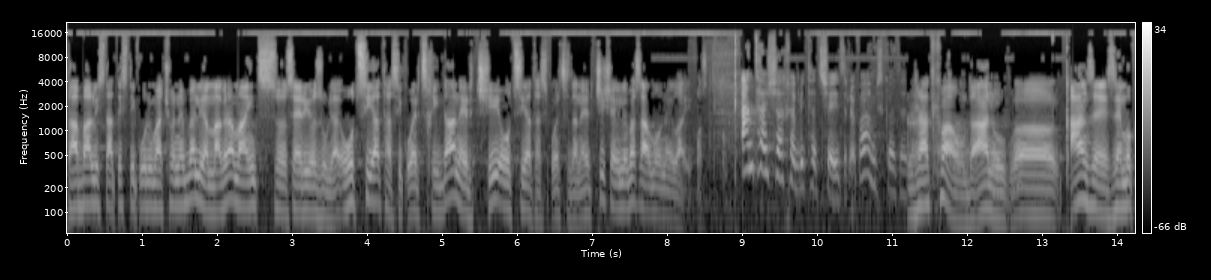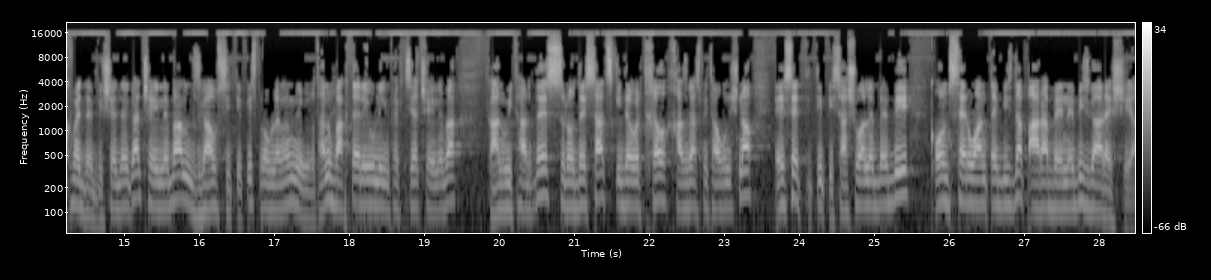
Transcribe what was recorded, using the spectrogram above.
დაბალი სტატისტიკური მაჩვენებელია, მაგრამ აინც სერიოზულია. 20000 კვერცხიდან ერთში, 20000 კვერცხიდან ერთში შეიძლება სალმონელა იყოს. კანთან შეხებითაც შეიძლება ამის გადაჭრა? რა თქმა უნდა, ანუ კანზე ზემოქმედების შედეგად შეიძლება მსგავსი ტიპის პრობლემა მივიღოთ. ანუ ბაქტერიული ინფექცია შეიძლება განვითარდეს, როდესაც კიდევ ერთხელ ხაზგასმით აღნიშნავ, ესეთი ტიპის საშუალებები კონსერვანტების და პარაბენების გარეშეა.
